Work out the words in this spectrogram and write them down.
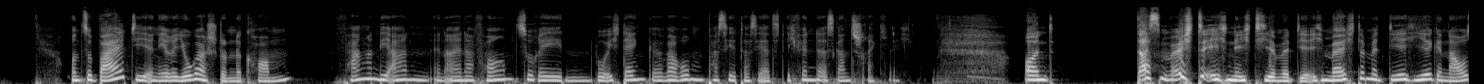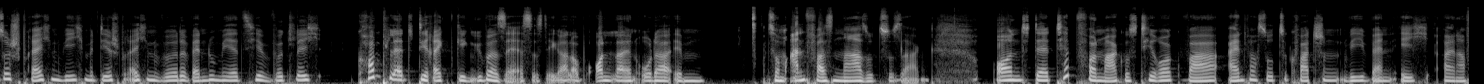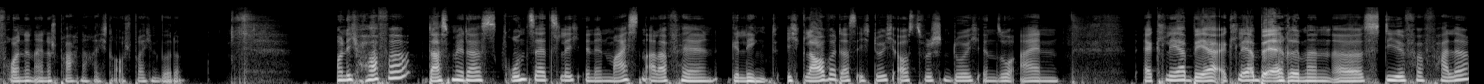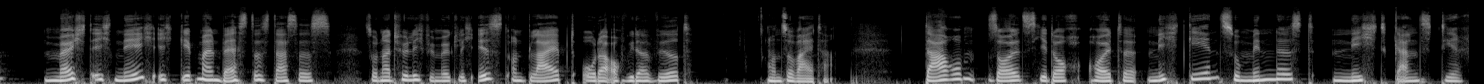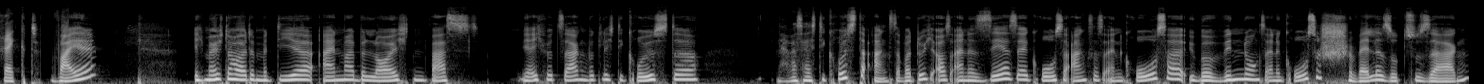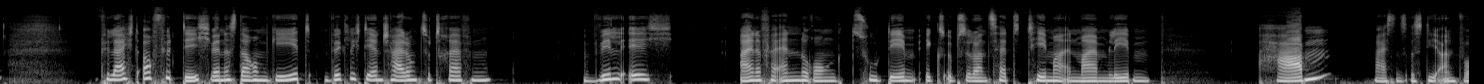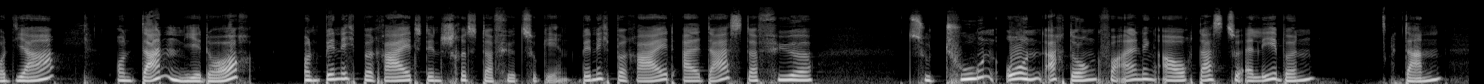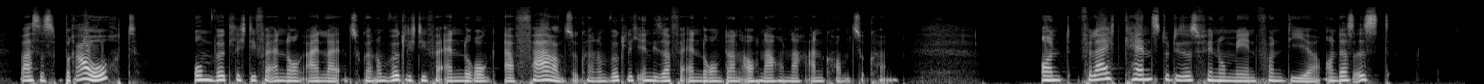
Und sobald die in ihre Yogastunde kommen, fangen die an, in einer Form zu reden, wo ich denke, warum passiert das jetzt? Ich finde es ganz schrecklich. Und das möchte ich nicht hier mit dir. Ich möchte mit dir hier genauso sprechen, wie ich mit dir sprechen würde, wenn du mir jetzt hier wirklich komplett direkt gegenüber säßest, egal ob online oder im zum Anfassen nah sozusagen. Und der Tipp von Markus Tirock war, einfach so zu quatschen, wie wenn ich einer Freundin eine Sprachnachricht raussprechen würde. Und ich hoffe, dass mir das grundsätzlich in den meisten aller Fällen gelingt. Ich glaube, dass ich durchaus zwischendurch in so einen Erklärbär, Erklärbärinnen-Stil äh, verfalle. Möchte ich nicht. Ich gebe mein Bestes, dass es so natürlich wie möglich ist und bleibt oder auch wieder wird und so weiter. Darum soll es jedoch heute nicht gehen, zumindest nicht ganz direkt, weil ich möchte heute mit dir einmal beleuchten, was, ja, ich würde sagen, wirklich die größte, na, was heißt die größte Angst, aber durchaus eine sehr, sehr große Angst ist, ein großer Überwindungs-, eine große Schwelle sozusagen. Vielleicht auch für dich, wenn es darum geht, wirklich die Entscheidung zu treffen, will ich eine Veränderung zu dem XYZ-Thema in meinem Leben haben? Meistens ist die Antwort ja. Und dann jedoch, und bin ich bereit, den Schritt dafür zu gehen? Bin ich bereit, all das dafür zu tun und, Achtung, vor allen Dingen auch das zu erleben, dann, was es braucht, um wirklich die Veränderung einleiten zu können, um wirklich die Veränderung erfahren zu können, um wirklich in dieser Veränderung dann auch nach und nach ankommen zu können. Und vielleicht kennst du dieses Phänomen von dir. Und das ist,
